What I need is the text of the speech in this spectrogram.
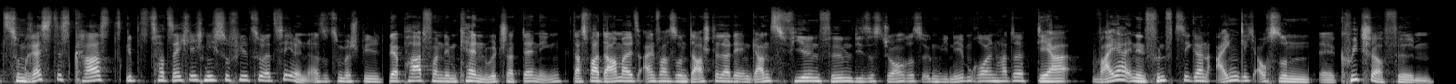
Zum Rest des Casts gibt es tatsächlich nicht so viel zu erzählen. Also zum Beispiel der Part von dem Ken, Richard Denning, das war damals einfach so ein Darsteller, der in ganz vielen Filmen dieses Genres irgendwie Nebenrollen hatte. Der war ja in den 50ern eigentlich auch so ein äh, Creature-Film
